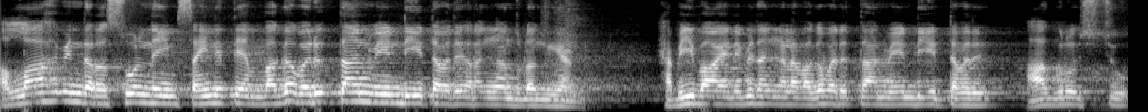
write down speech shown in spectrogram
അള്ളാഹുവിന്റെ റസൂലിനെയും സൈന്യത്തെയും വകവരുത്താൻ വേണ്ടിയിട്ട് അവർ ഇറങ്ങാൻ തുടങ്ങുകയാണ്. ഹബീബായ നിബിതങ്ങളെ വകവരുത്താൻ വേണ്ടിയിട്ട് അവർ ആക്രോശിച്ചു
